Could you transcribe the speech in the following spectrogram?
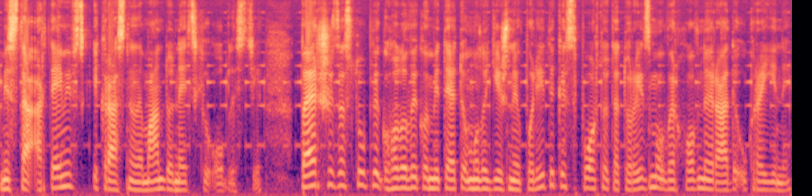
міста Артемівськ і Красний Лиман Донецької області, перший заступник голови комітету молодіжної політики, спорту та туризму Верховної Ради України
